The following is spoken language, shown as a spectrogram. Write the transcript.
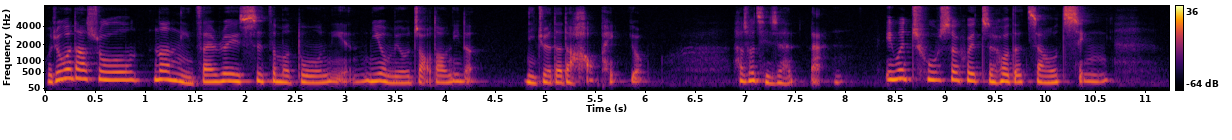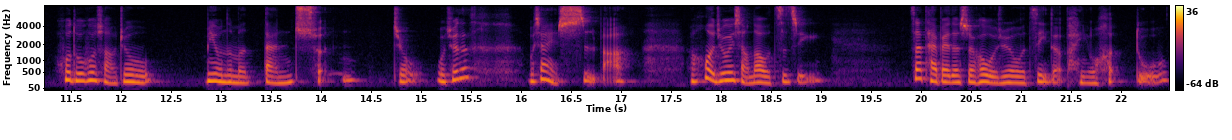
我就问他说：“那你在瑞士这么多年，你有没有找到你的你觉得的好朋友？”他说：“其实很难。”因为出社会之后的交情，或多或少就没有那么单纯。就我觉得，我想也是吧。然后我就会想到我自己在台北的时候，我觉得我自己的朋友很多，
